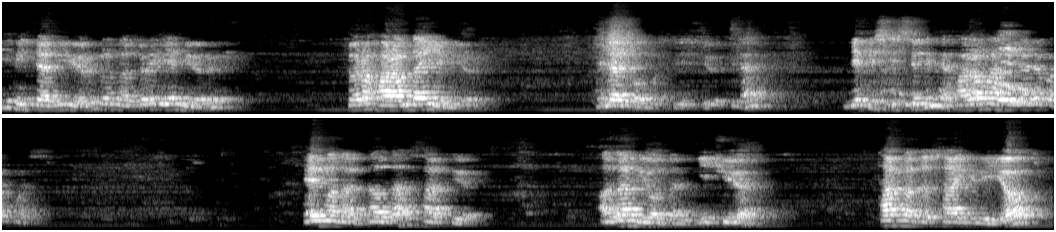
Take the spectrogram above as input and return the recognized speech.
bir miktar yiyoruz, ondan sonra yemiyoruz. Sonra haramdan yemiyoruz. Helal olmasını istiyoruz filan. Nefis istedi mi harama helale bakmaz. Elmalar daldan sarkıyor. Adam yoldan geçiyor. Tarlada sahibi yok.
